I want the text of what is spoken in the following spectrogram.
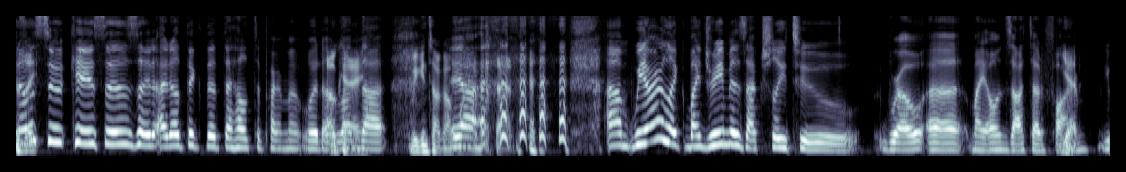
No I, suitcases. I, I don't think that the health department would uh, okay, love that. we can talk offline Yeah. about that. Um, we are like my dream is actually to grow uh, my own za'atar farm. We,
